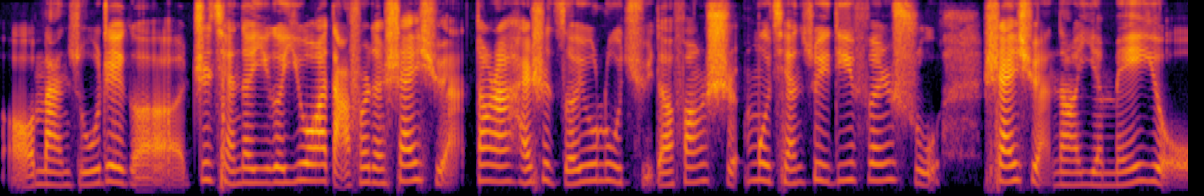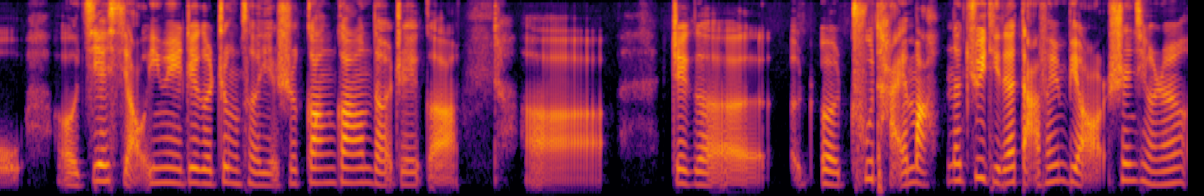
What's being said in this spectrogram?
呃满足这个之前的一个 UR 打分的筛选，当然还是择优录取的方式。目前最低分数筛选呢也没有呃揭晓，因为这个政策也是刚刚的这个呃。这个呃呃出台嘛，那具体的打分表，申请人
